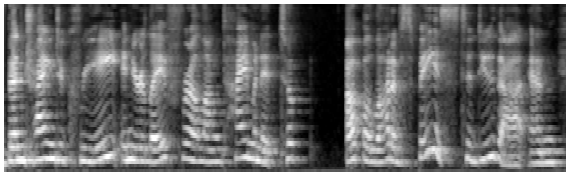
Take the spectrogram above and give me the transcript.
been trying to create in your life for a long time. And it took up a lot of space to do that. And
